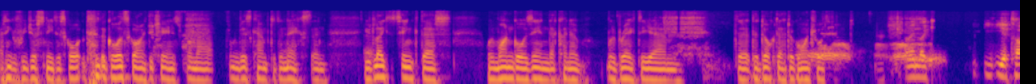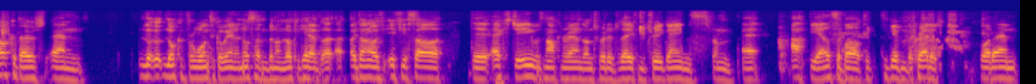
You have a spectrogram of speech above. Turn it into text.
I think if we just need to score the goal scoring to change from uh, from this camp to the next, and you'd like to think that when one goes in, that kind of will break the um, the the duck that they're going through. I mean, like you talk about um, lo- looking for one to go in, and us haven't been unlucky. Kev. I, I don't know if, if you saw the XG was knocking around on Twitter today from three games from uh, at Bielsa ball to, to give him the credit, but um,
